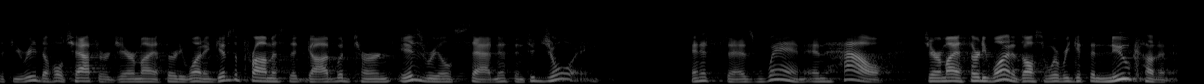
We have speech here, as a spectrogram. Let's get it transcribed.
if you read the whole chapter Jeremiah 31, it gives a promise that God would turn Israel's sadness into joy. And it says when and how. Jeremiah 31 is also where we get the new covenant.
